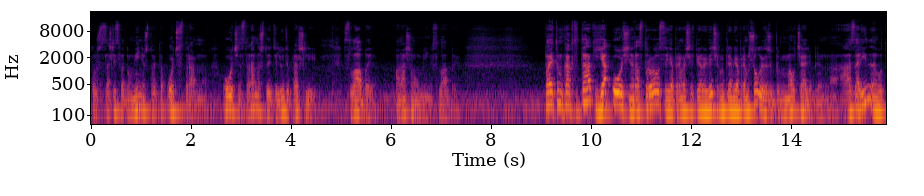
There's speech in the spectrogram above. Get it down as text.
тоже сошлись в одном мнении, что это очень странно, очень странно, что эти люди прошли, слабые, по нашему мнению, слабые. Поэтому как-то так, я очень расстроился, я прям вообще в первый вечер, мы прям, я прям шел и даже молчали, блин. А Зарина, вот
